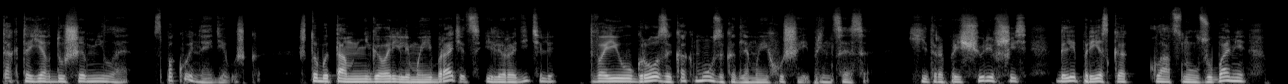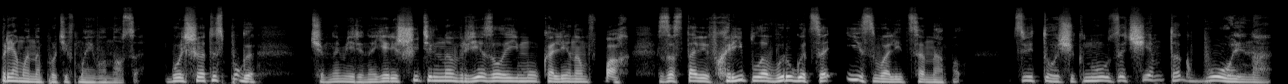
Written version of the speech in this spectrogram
Так-то я в душе милая, спокойная девушка. Что бы там ни говорили мои братец или родители, Твои угрозы как музыка для моих ушей, принцесса. Хитро прищурившись, Глеб резко клацнул зубами прямо напротив моего носа. Больше от испуга, чем намеренно, я решительно врезала ему коленом в пах, заставив хрипло выругаться и свалиться на пол. «Цветочек, ну зачем так больно?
